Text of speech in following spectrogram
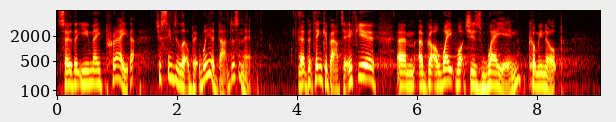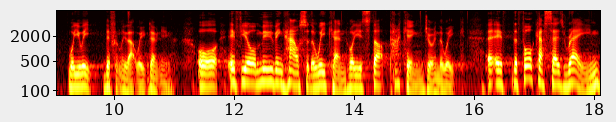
so that you may pray. That just seems a little bit weird, that, doesn't it? Uh, but think about it. If you um, have got a Weight Watchers weigh in coming up, well, you eat differently that week, don't you? Or if you're moving house at the weekend, well, you start packing during the week. Uh, if the forecast says rain,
